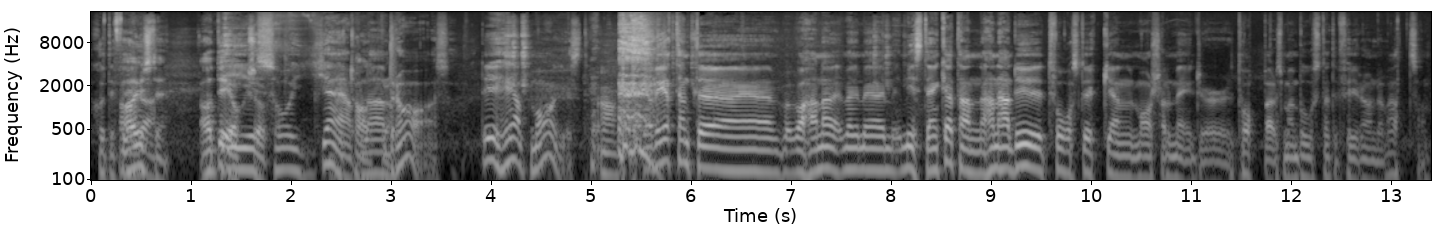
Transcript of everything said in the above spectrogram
74. Ja, just det. Ja, det är är ju så jävla bra. bra. alltså. Det är helt magiskt. Ja. Jag vet inte eh, vad han har, men men jag misstänker att han, han hade ju två stycken Marshall Major-toppar som han boostade till 400 watt. Som.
